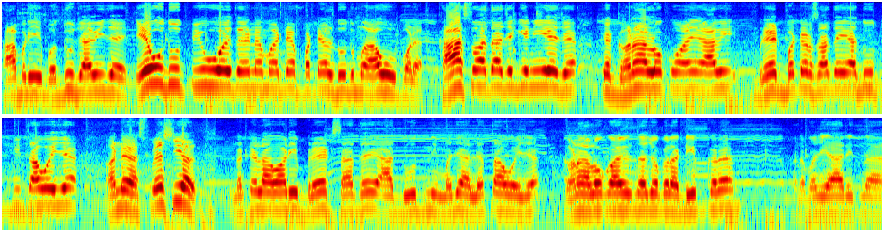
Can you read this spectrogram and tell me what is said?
થાબડી બધું જ આવી જાય એવું દૂધ પીવું હોય તો એના માટે પટેલ દૂધમાં આવવું પડે. ખાસ વાત આ જગ્યાની એ છે કે ઘણા લોકો અહીંયા આવી બ્રેડ બટર સાથે આ દૂધ પીતા હોય છે અને સ્પેશિયલ નટેલાવાળી બ્રેડ સાથે આ દૂધની મજા લેતા હોય છે. ઘણા લોકો આવી રીતના જો પેલા ડીપ કરે અને પછી આ રીતના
